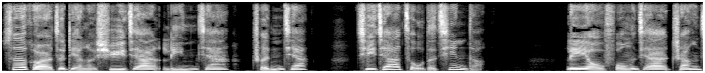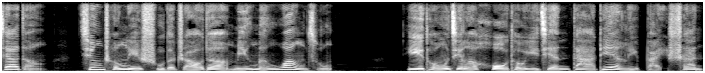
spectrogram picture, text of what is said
自个儿则点了徐家、林家、陈家几家走得近的，另有冯家、张家等京城里数得着的名门望族，一同进了后头一间大殿里摆膳。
